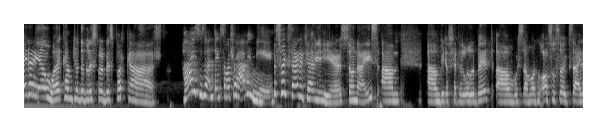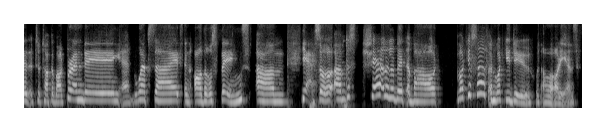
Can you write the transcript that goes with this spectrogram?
Hi, Danielle. Welcome to the Blissful Biz podcast. Hi, Suzanne. Thanks so much for having me. I'm so excited to have you here. So nice. Um, um, we just chatted a little bit um, with someone who also so excited to talk about branding and websites and all those things. Um, yeah. So um, just share a little bit about about yourself and what you do with our audience.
